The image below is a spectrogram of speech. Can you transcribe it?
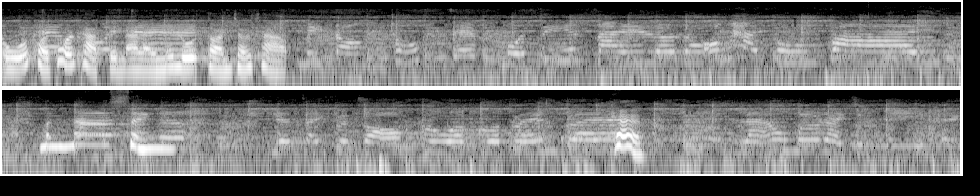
โอ้ขอโทษค่ะ เป็นอะไรไม่รู้ตอนเช้าเช้าไม่ต้องทุกข์เจ็บปวดเสียใจแล้วร้องไห้ฟูมฟายๆมันน่าเซ็งอะอย่าใจกระจอกกลัวกลัวเกรงเกรงเฮ้แล้วเมื่อไรจะมีแห่ง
